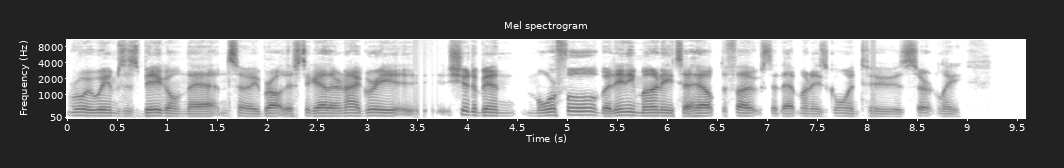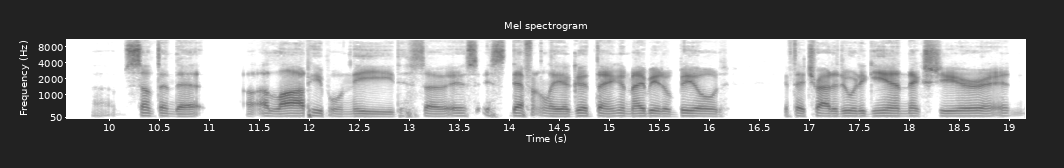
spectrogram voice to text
Roy Williams is big on that, and so he brought this together. And I agree, it should have been more full, but any money to help the folks that that money is going to is certainly uh, something that a lot of people need. So it's it's definitely a good thing, and maybe it'll build if they try to do it again next year and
